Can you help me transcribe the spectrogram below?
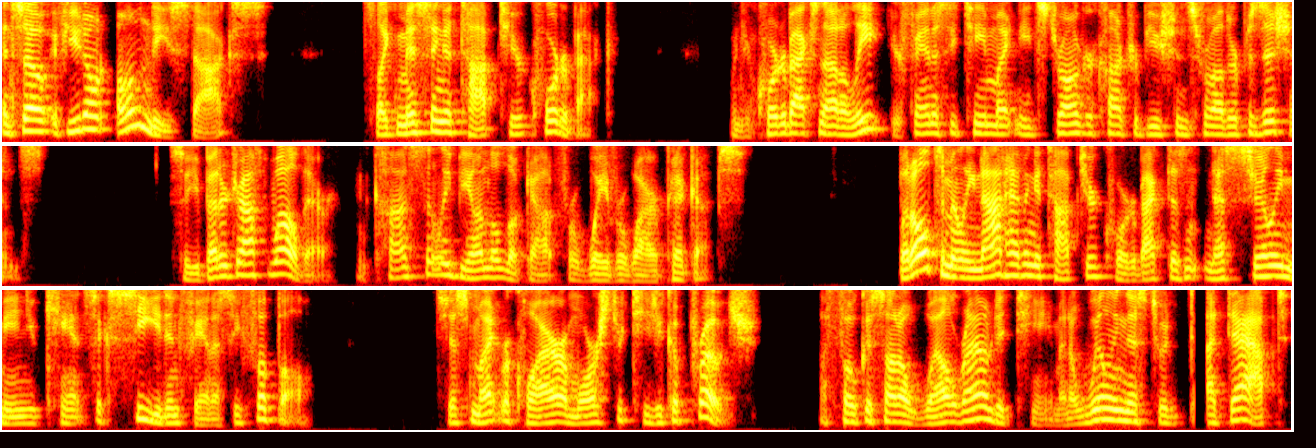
And so if you don't own these stocks, it's like missing a top tier quarterback. When your quarterback's not elite, your fantasy team might need stronger contributions from other positions. So you better draft well there and constantly be on the lookout for waiver wire pickups. But ultimately, not having a top tier quarterback doesn't necessarily mean you can't succeed in fantasy football. It just might require a more strategic approach, a focus on a well rounded team, and a willingness to ad- adapt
